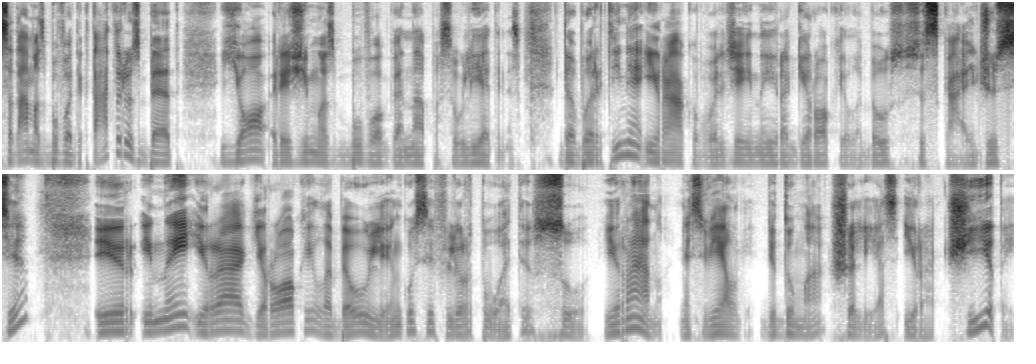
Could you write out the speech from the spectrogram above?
Sadamas buvo diktatorius, bet jo režimas buvo gana pasaulietinis. Dabartinė Irako valdžia jinai yra gerokai labiau susiskaldžiusi ir jinai yra gerokai labiau linkusi flirtuoti su Iranu, nes vėlgi diduma šalies yra šiitai,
